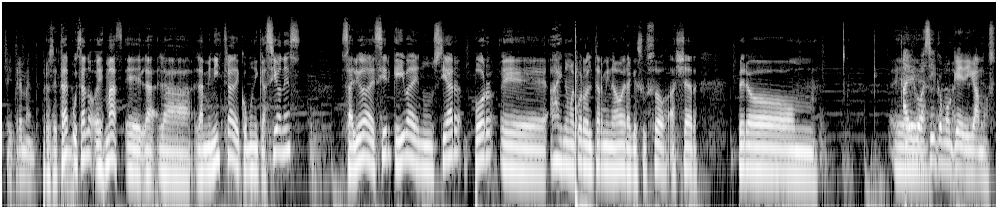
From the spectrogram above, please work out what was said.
Sí, tremendo. Pero se está tremendo. expulsando, es más, eh, la, la, la, ministra de Comunicaciones salió a decir que iba a denunciar por... Eh, ay, no me acuerdo el término ahora que se usó ayer pero eh, algo así como que digamos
